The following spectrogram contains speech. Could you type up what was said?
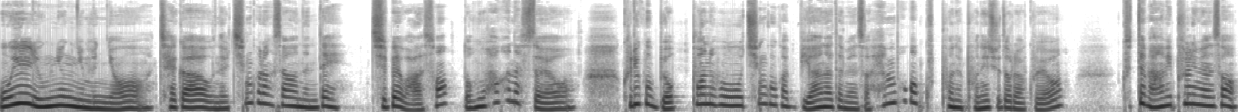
5166님은요, 제가 오늘 친구랑 싸웠는데 집에 와서 너무 화가 났어요. 그리고 몇 분 후 친구가 미안하다면서 햄버거 쿠폰을 보내주더라고요. 그때 마음이 풀리면서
